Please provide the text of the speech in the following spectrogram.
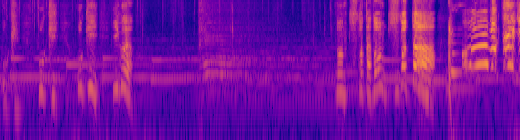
오케이 오케이 오케이. 이거야. 넌 죽었다 넌 죽었다! 아 막다르기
